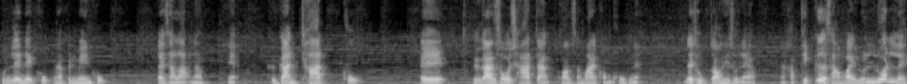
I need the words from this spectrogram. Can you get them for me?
คุณเล่นเดดคุกนะเป็นเมนคุกได้สาระนะครับเนี่ยคือการชาร์จคุกเอคือการโซชาร์จจากความสามารถของคุกเนี่ยได้ถูกต้องที่สุดแล้วนะครับทิกเกอร์สามใบล้วนๆเลย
